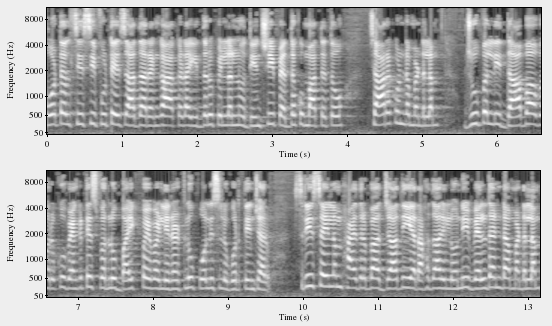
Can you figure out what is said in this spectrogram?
హోటల్ సీసీ ఫుటేజ్ ఆధారంగా అక్కడ ఇద్దరు పిల్లలను దించి పెద్ద కుమార్తెతో చారకొండ మండలం జూపల్లి దాబా వరకు వెంకటేశ్వర్లు బైక్పై వెళ్ళినట్లు పోలీసులు గుర్తించారు. శ్రీశైలం హైదరాబాద్ జాతీయ రహదారిలోని వెల్దండ మండలం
